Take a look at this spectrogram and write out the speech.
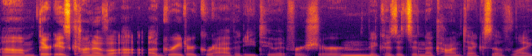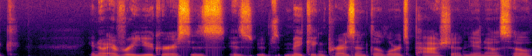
um there is kind of a, a greater gravity to it for sure Mm. because it's in the context of like you know every eucharist is is making present the lord's passion you know so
